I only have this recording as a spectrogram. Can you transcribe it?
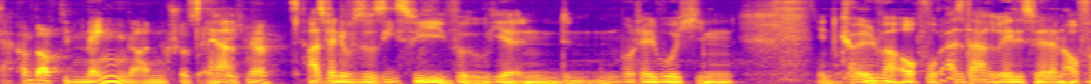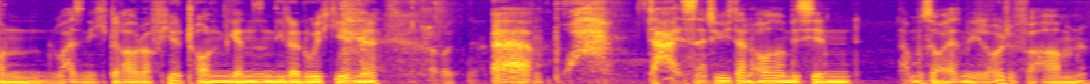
Ja, kommt auf die Mengen an, schlussendlich. Ne? Also wenn du so siehst, wie hier in dem Hotel, wo ich in, in Köln war, auch, wo, also da redest du ja dann auch von, weiß ich nicht, drei oder vier Tonnen Gänsen, die da durchgehen. Ne? Verrückt, ne? Äh, boah, da ist natürlich dann auch so ein bisschen, da musst du auch erstmal die Leute für haben. Ne?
